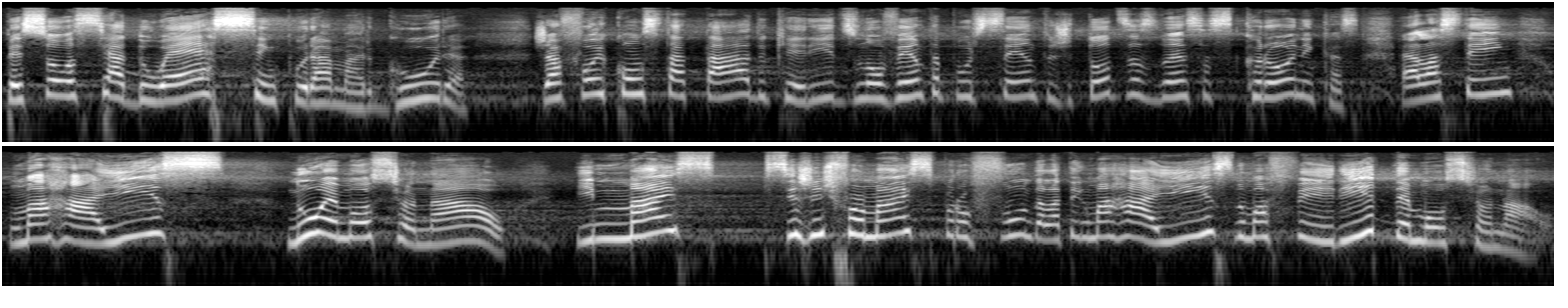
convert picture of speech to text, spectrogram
Pessoas se adoecem por amargura. Já foi constatado, queridos, 90% de todas as doenças crônicas, elas têm uma raiz no emocional e mais, se a gente for mais profundo, ela tem uma raiz numa ferida emocional.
